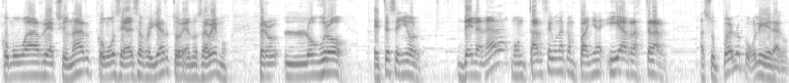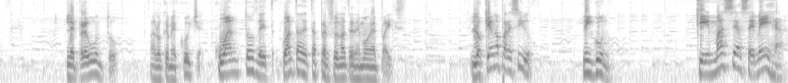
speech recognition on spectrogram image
¿Cómo va a reaccionar? ¿Cómo se va a desarrollar? Todavía no sabemos. Pero logró este señor de la nada montarse en una campaña y arrastrar a su pueblo con un liderazgo. Le pregunto a los que me escuchan, ¿cuántos de, ¿cuántas de estas personas tenemos en el país? Los que han aparecido, ninguno. Quien más se asemeja,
